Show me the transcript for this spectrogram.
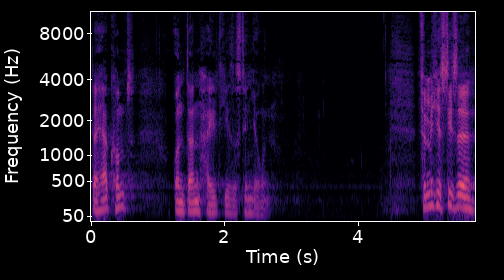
daherkommt, und dann heilt Jesus den Jungen. Für mich ist diese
